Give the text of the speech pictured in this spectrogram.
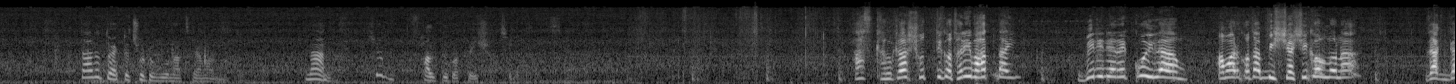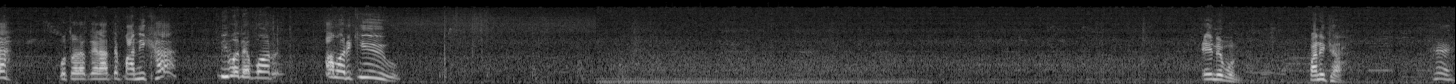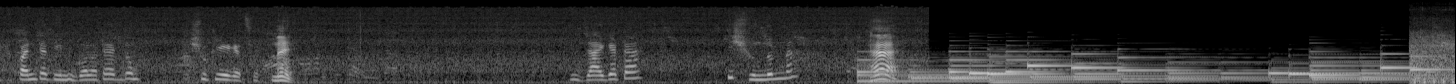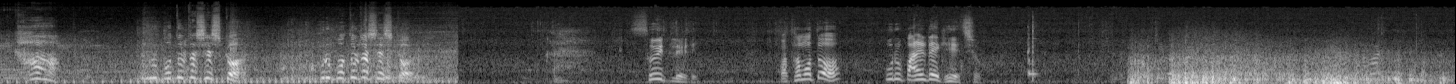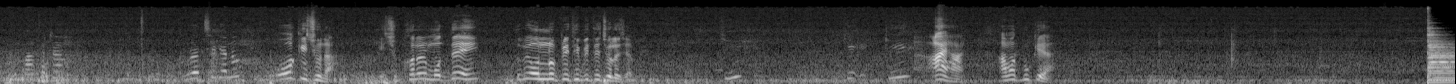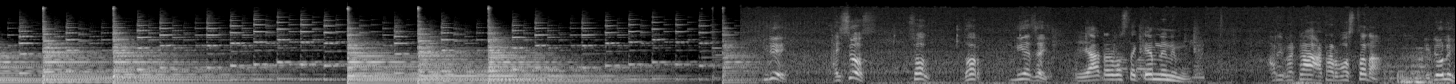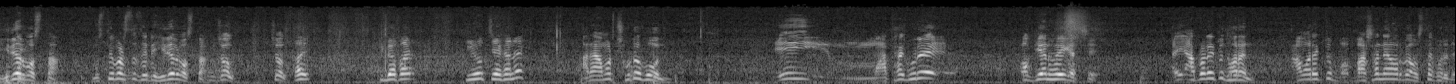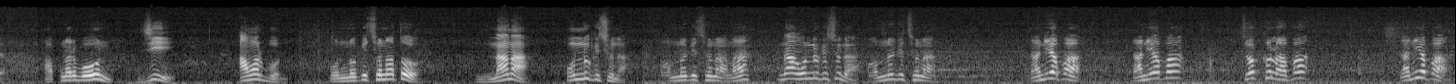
তারও তো একটা ছোট বোন আছে আমার মতো। না না সব ফালতু কথা এইসব ছিল। আজকালকার সত্যি কথারই ভাত নাই। বিরিডারে কইলাম, আমার কথা বিশ্বাসই করল না। যাজ্ঞা প্রতারকের হাতে পানি খা, বিপদে পর আমার কি হইব? এই নে বোন পানি খা। হ্যাঁ পানিটা দিন গলাটা একদম শুকিয়ে গেছে। নে। জায়গাটা কি সুন্দর না? হ্যাঁ। খা পুরো বোতলটা শেষ কর পুরো বোতলটা শেষ কর। সুইট লেডি কথা মতো পুরো পানিটাই খেয়েছো আমার মাথাটা ঘুরাচ্ছে কেন? ও কিছু না। কিছুক্ষণের মধ্যেই তুমি অন্য পৃথিবীতে চলে যাবে। কি? কি আয় আয় আমার বুকে আয়। কিরে আইসস চল ধর নিয়ে যাই। এই আটার বস্তা কেমনে নিমু? আরে বেটা আটার বস্তা না এটা হলো হীরের বস্তা। বুঝতে পারছ এটা হীরের বস্তা। চল। চল। কি ব্যাপার? কি হচ্ছে এখানে? আরে আমার ছোট বোন। এই মাথা ঘুরে অজ্ঞান হয়ে গেছে। এই আপনারা একটু ধরেন। আমার একটু বাসা নেওয়ার ব্যবস্থা করে দেন। আপনার বোন? জি আমার বোন। অন্য কিছু না তো? না না অন্য কিছু না। অন্য কিছু না না? না অন্য কিছু না। অন্য কিছু না। রানী আপা রানী আপা চোখ খোলো আপা। রানী আপা।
